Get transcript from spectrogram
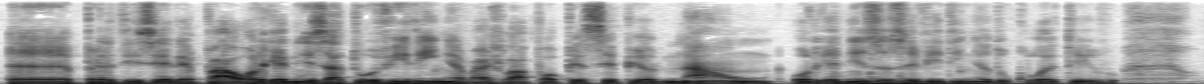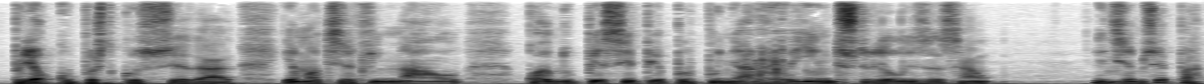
uh, para dizer, é pá, organiza a tua vidinha, vais lá para o PCP. Não, organizas a vidinha do coletivo preocupas-te com a sociedade. E a malta diz, afinal, quando o PCP propunha a reindustrialização, e dizemos, epá,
